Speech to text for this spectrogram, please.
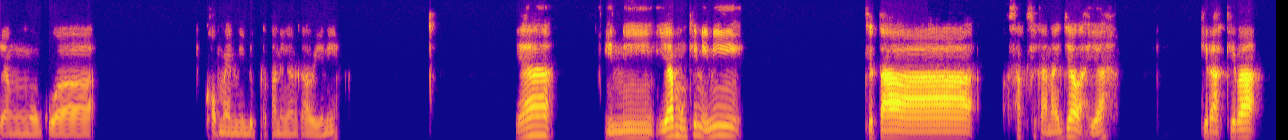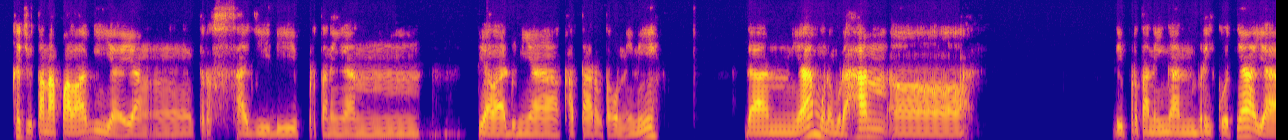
yang mau gua komenin di pertandingan kali ini. Ya, ini ya mungkin ini kita saksikan ajalah ya, kira-kira kejutan apa lagi ya yang tersaji di pertandingan Piala Dunia Qatar tahun ini. Dan ya mudah-mudahan, eee di pertandingan berikutnya ya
